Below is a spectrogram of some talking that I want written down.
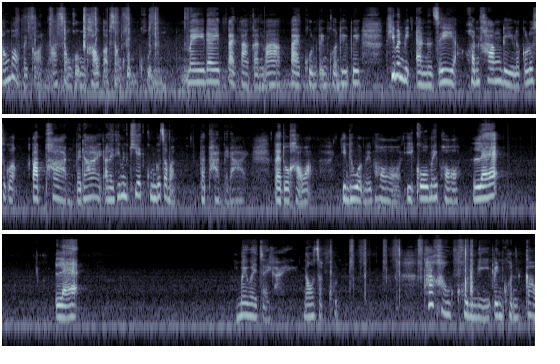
ต้องบอกไปก่อนว่าสังคมเขากับสังคมคุณไม่ได้แตกต่างกันมาก แต่คุณเป็นคนที่ที่มันมี energy อะค่อนข้างดี แล้วก็รู้สึกว่าตัดผ่านไปได้ อะไรที่มันเครียดคุณก็จะแบบตัดผ่านไปได้ แต่ตัวเขาอะอินทวดไม่พอ อีโก้ไม่พอ และ และ ไม่ไว้ใจใคร นอกจากคุณ ถ้าเขาคนนี้เป็นคนเก่า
